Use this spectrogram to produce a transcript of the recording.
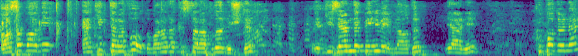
Asaf abi erkek tarafı oldu. Bana da kız taraflığı düştü. E, Gizem de benim evladım. Yani kupa döner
